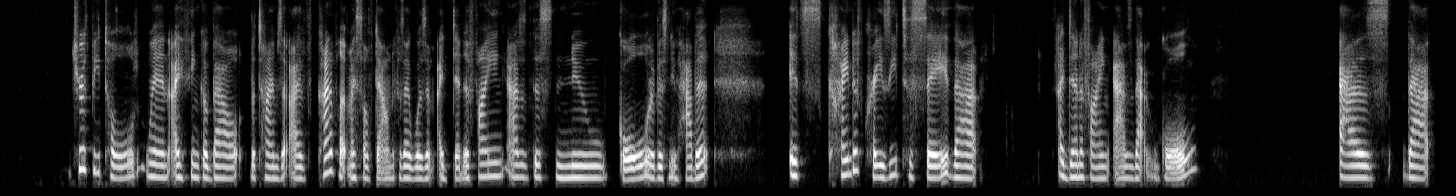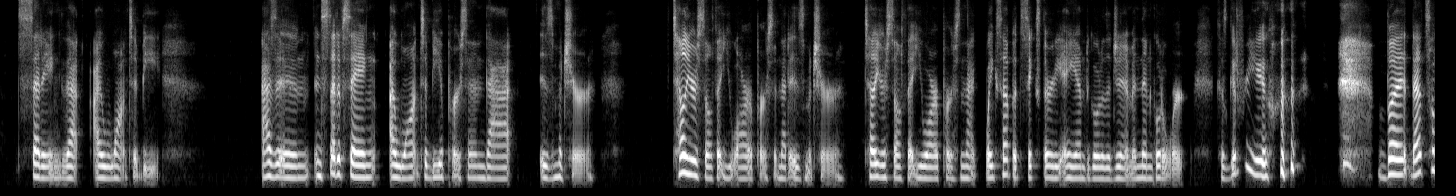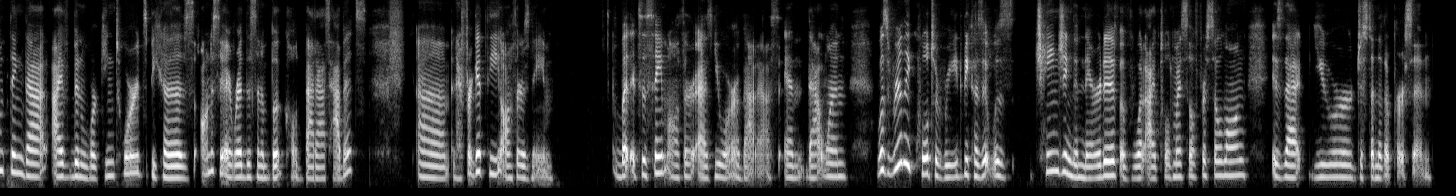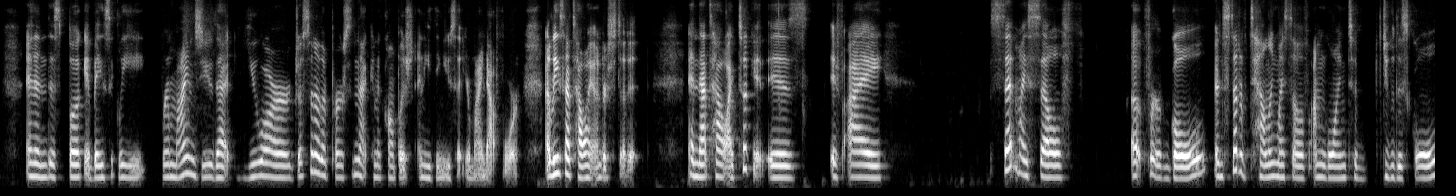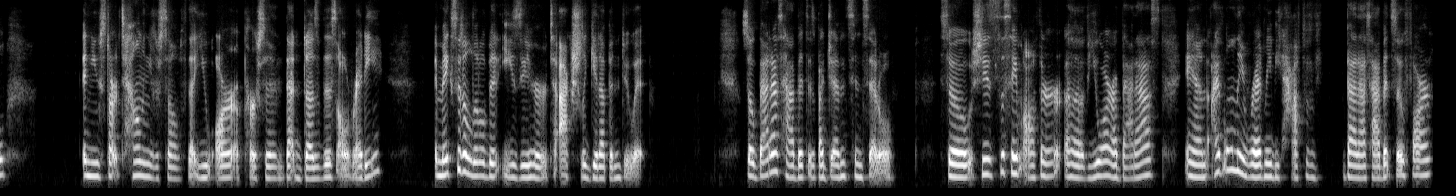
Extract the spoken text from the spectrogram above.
truth be told, when I think about the times that I've kind of let myself down because I wasn't identifying as this new goal or this new habit, it's kind of crazy to say that identifying as that goal, as that setting that I want to be. As in, instead of saying, I want to be a person that is mature, Tell yourself that you are a person that is mature. Tell yourself that you are a person that wakes up at 6:30 AM to go to the gym and then go to work. Cuz good for you. But that's something that I've been working towards because honestly, I read this in a book called Badass Habits. Um, and I forget the author's name, but it's the same author as You Are a Badass. And that one was really cool to read because it was changing the narrative of what I've told myself for so long is that you're just another person. And in this book, it basically reminds you that you are just another person that can accomplish anything you set your mind out for. At least that's how I understood it. And that's how I took it is if I set myself up for a goal, instead of telling myself I'm going to do this goal, and you start telling yourself that you are a person that does this already, it makes it a little bit easier to actually get up and do it. So, Badass Habits is by Jen Sincero. So, she's the same author of You Are a Badass, and I've only read maybe half of Badass Habits so far,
